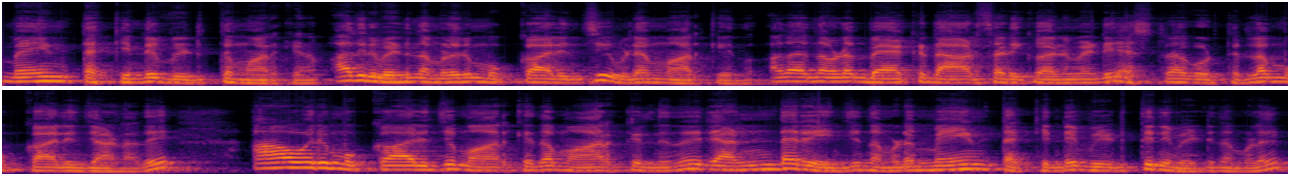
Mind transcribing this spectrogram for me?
മെയിൻ ടെക്കിന്റെ വിടുത്ത് മാർക്ക് ചെയ്യണം. അതിനുവേണ്ടി നമ്മളൊരു മുക്കാലിഞ്ച് ഇവിടെ മാർക്ക് ചെയ്യുന്നു. അതായത് നമ്മുടെ ബാക്ക് ഡാർട്സ് അടിക്കുവാൻ വേണ്ടി എക്സ്ട്രാ കൊടുത്തിട്ടുള്ള മുക്കാലിഞ്ചാണത് ആ ഒരു മുക്കാലിഞ്ച് മാർക്ക് ചെയ്ത മാർക്കിൽ നിന്ന് രണ്ടര ഇഞ്ച് നമ്മുടെ മെയിൻ ടെക്കിന്റെ വിടുത്തിന് വേണ്ടി നമ്മൾ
